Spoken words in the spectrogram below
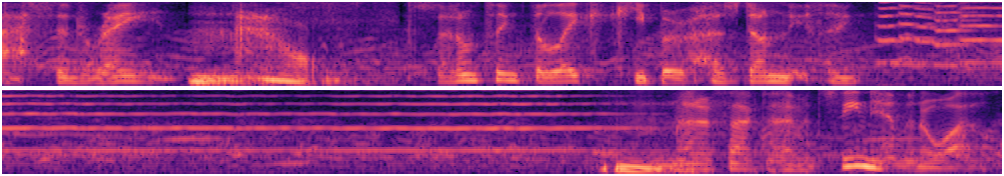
Acid rain. Ow. So I don't think the lake keeper has done anything. Matter of fact, I haven't seen him in a while.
